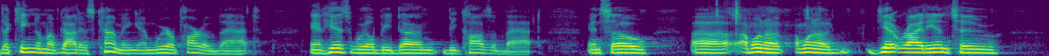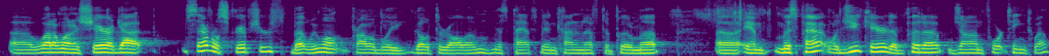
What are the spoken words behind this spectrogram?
the kingdom of God is coming and we're a part of that, and His will be done because of that. And so uh, I want to I want to get right into uh, what I want to share. I got several scriptures, but we won't probably go through all of them. Miss Pat's been kind enough to put them up. Uh, and Miss Pat, would you care to put up John 14, 12?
